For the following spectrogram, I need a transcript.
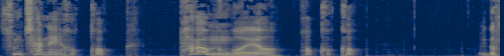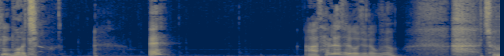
숨차네 헉헉 파가 없는 거예요. 헉헉헉 이건 뭐죠? 예? 아 살려서 읽어주라고요? 하, 저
